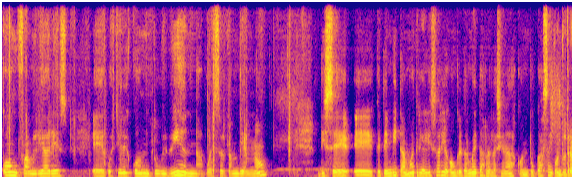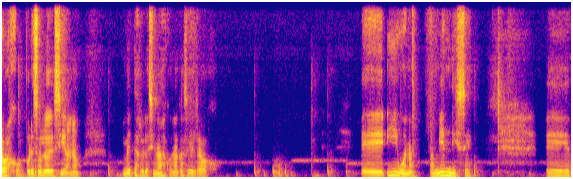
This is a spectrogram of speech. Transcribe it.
con familiares, eh, cuestiones con tu vivienda, puede ser también, ¿no? Dice eh, que te invita a materializar y a concretar metas relacionadas con tu casa y con tu trabajo. Por eso lo decía, ¿no? Metas relacionadas con la casa y el trabajo. Eh, y bueno, también dice eh,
